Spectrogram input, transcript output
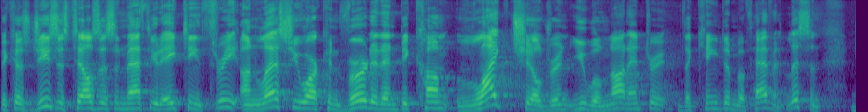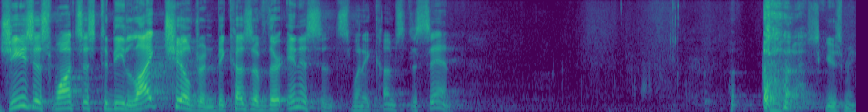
Because Jesus tells us in Matthew 18:3, unless you are converted and become like children, you will not enter the kingdom of heaven. Listen, Jesus wants us to be like children because of their innocence when it comes to sin. Excuse me.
